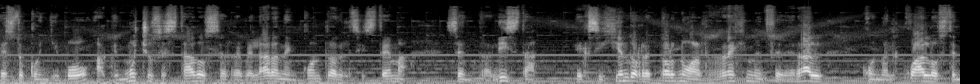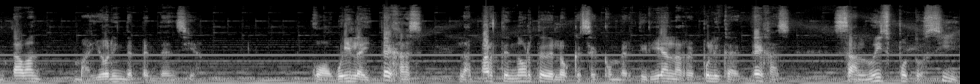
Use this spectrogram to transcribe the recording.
Esto conllevó a que muchos estados se rebelaran en contra del sistema centralista, exigiendo retorno al régimen federal con el cual ostentaban mayor independencia. Coahuila y Texas, la parte norte de lo que se convertiría en la República de Texas, San Luis Potosí,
